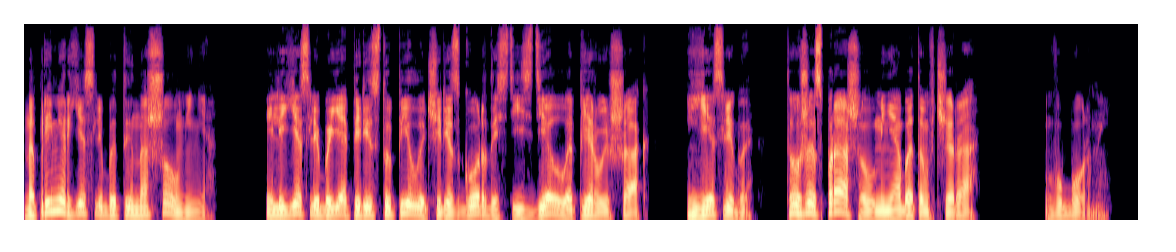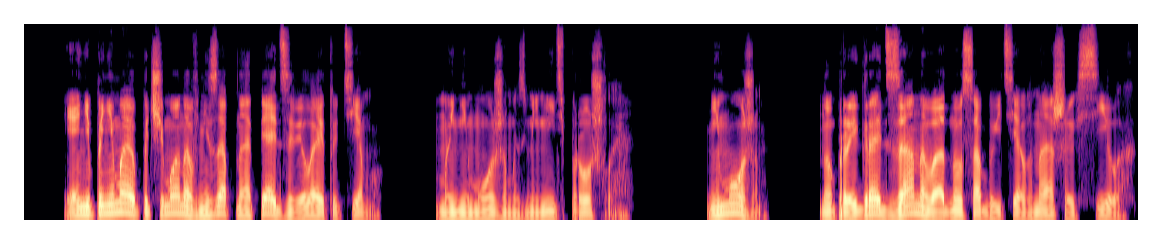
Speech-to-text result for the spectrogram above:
Например, если бы ты нашел меня. Или если бы я переступила через гордость и сделала первый шаг. Если бы. Ты уже спрашивал меня об этом вчера. В уборной. Я не понимаю, почему она внезапно опять завела эту тему. Мы не можем изменить прошлое. Не можем. Но проиграть заново одно событие в наших силах.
